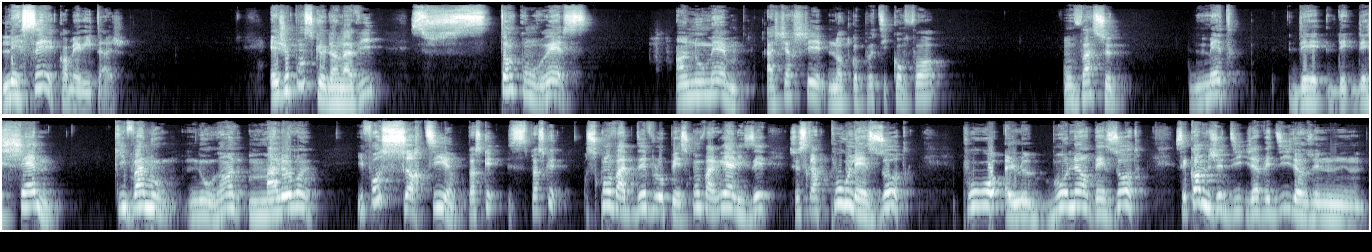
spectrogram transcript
laisser comme héritage? Et je pense que dans la vie, tant qu'on reste en nous-mêmes à chercher notre petit confort, on va se mettre des, des, chaînes qui va nous, nous rendre malheureux. Il faut sortir parce que, parce que ce qu'on va développer, ce qu'on va réaliser, ce sera pour les autres, pour le bonheur des autres. C'est comme je dis, j'avais dit dans une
